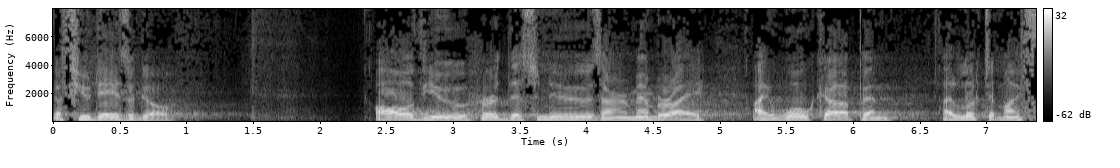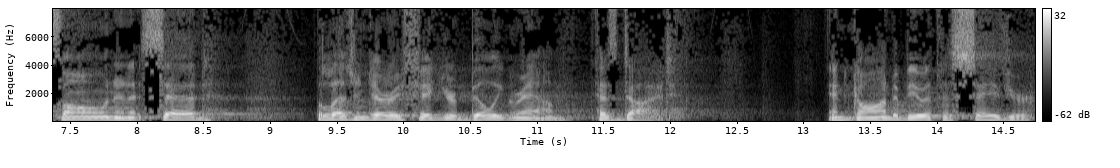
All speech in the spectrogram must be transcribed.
A few days ago, all of you heard this news. I remember I, I woke up and I looked at my phone and it said, the legendary figure Billy Graham has died and gone to be with his Savior.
